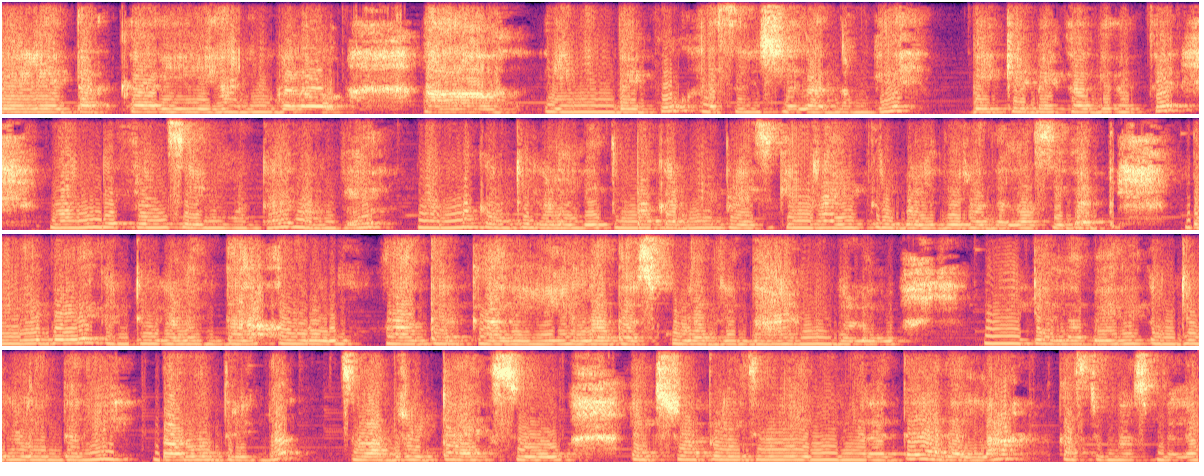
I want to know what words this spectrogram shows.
ಬೇಳೆ, ತರಕಾರಿ, ಹಣ್ಣುಗಳು ಏನೇನ್ ಬೇಕು ಎಸೆನ್ಷಿಯಲ್ ಅದು ನಮ್ಗೆ ಬೇಕೇ ಬೇಕಾಗಿರುತ್ತೆ. ಒಂದ್ ಡಿಫ್ರೆನ್ಸ್ ಏನು ಅಂದ್ರೆ ನಮ್ಗೆ ನಮ್ಮ ಕಂಟ್ರಿಗಳಲ್ಲಿ ತುಂಬಾ ಕಡಿಮೆ ಪ್ರೈಸ್ಗೆ ರೈತರು ಬೆಳೆದಿರೋದೆಲ್ಲ ಸಿಗತ್ತೆ. ಬೇರೆ ಬೇರೆ ಕಂಟ್ರಿಗಳಿಂದ ಅವರು ತರಕಾರಿ ಎಲ್ಲ ತರ್ಸ್ಕೊಳ್ಳೋದ್ರಿಂದ ಹಣ್ಣುಗಳು ಮೀಟ್ ಎಲ್ಲ ಬೇರೆ ಕಂಟ್ರಿಗಳಿಂದನೇ ಬರೋದ್ರಿಂದ ಸೊ ಅದ್ರ ಟ್ಯಾಕ್ಸ್ ಎಕ್ಸ್ಟ್ರಾ ಪ್ರೈಸ್ ಏನೇನಿರುತ್ತೆ ಅದೆಲ್ಲ ಕಸ್ಟಮರ್ಸ್ ಮೇಲೆ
